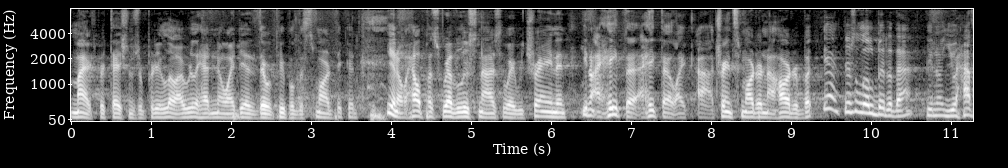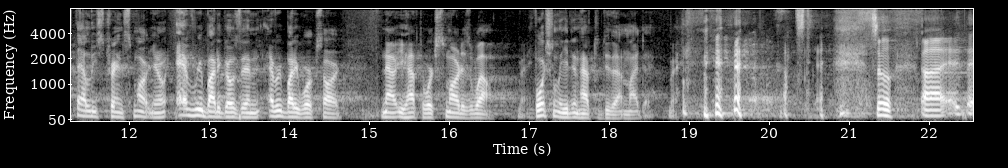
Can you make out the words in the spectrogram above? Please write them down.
my expectations were pretty low. I really had no idea that there were people this smart that could, you know, help us revolutionize the way we train. And you know, I hate the I hate the like ah, train smarter, not harder. But yeah, there's a little bit of that. You know, you have to at least train smart. You know, everybody goes in, everybody works hard. Now you have to work smart as well. Right. Fortunately, you didn't have to do that in my day. Right. so uh,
